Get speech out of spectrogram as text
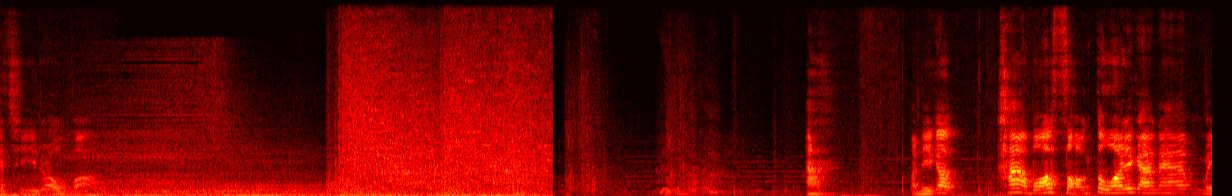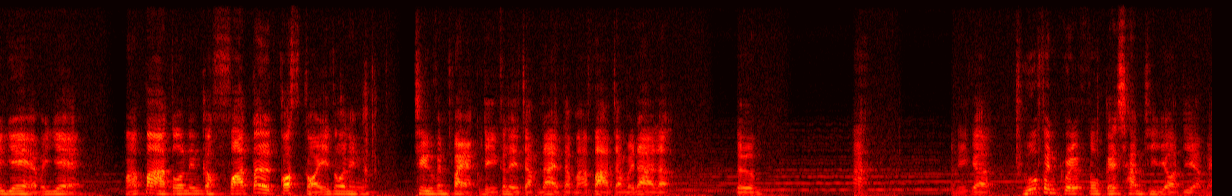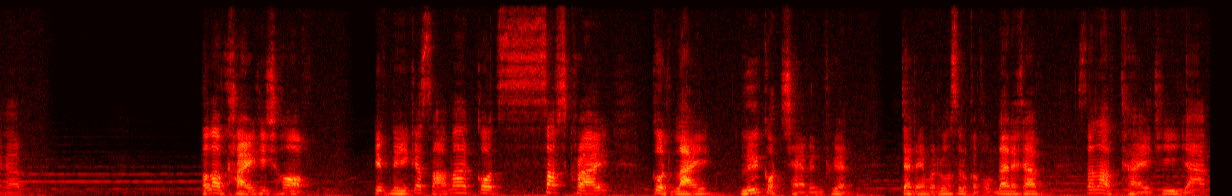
Katirova. Yeah. อะ วันนี้ก็ฆ่าบอสสองตัวด้วยกันนะครับ ไม่แย่ ไม่แย่ หมาป่าตัวหนึ่งกับ Father Gascoigne ตัวหนึ่ง ชื่อเป็นแปลกดีก็เลยจำได้ แต่หมาป่าจำไม่ได้แล้วเดิม อะ วันนี้ก็ถือว่าเป็น great progression ที่ยอดเยี่ยมนะครับสำหรับใครที่ชอบ ลิปนี้ก็สามารถกด subscribe กดไลค์หรือกดแชร์เป็นเพื่อน จะได้มาร่วมสนุกกับผมได้นะครับสำหรับใครที่อยาก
